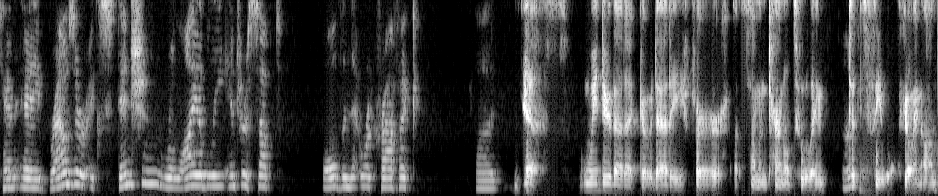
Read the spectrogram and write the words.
Can a browser extension reliably intercept all the network traffic? Uh, Yes, we do that at GoDaddy for uh, some internal tooling to see what's going on.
